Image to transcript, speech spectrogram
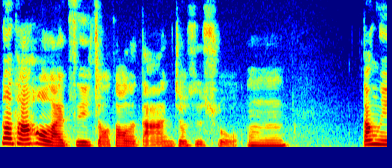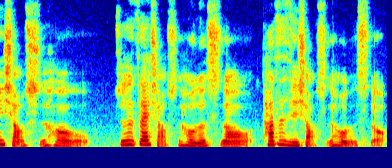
那他后来自己找到的答案就是说，嗯，当你小时候，就是在小时候的时候，他自己小时候的时候，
